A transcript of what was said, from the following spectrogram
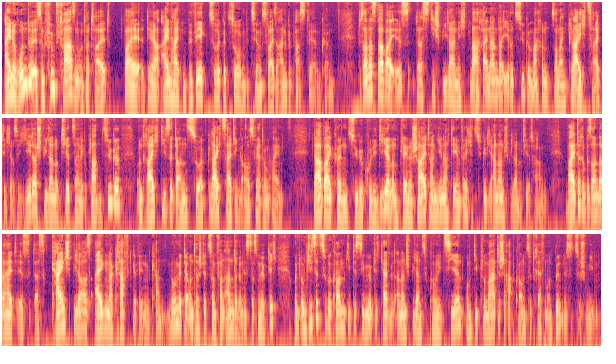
Eine Runde ist in fünf Phasen unterteilt bei der Einheiten bewegt, zurückgezogen bzw. angepasst werden können. Besonders dabei ist, dass die Spieler nicht nacheinander ihre Züge machen, sondern gleichzeitig. Also jeder Spieler notiert seine geplanten Züge und reicht diese dann zur gleichzeitigen Auswertung ein. Dabei können Züge kollidieren und Pläne scheitern, je nachdem, welche Züge die anderen Spieler notiert haben. Weitere Besonderheit ist, dass kein Spieler aus eigener Kraft gewinnen kann. Nur mit der Unterstützung von anderen ist das möglich. Und um diese zu bekommen, gibt es die Möglichkeit, mit anderen Spielern zu kommunizieren, um diplomatische Abkommen zu treffen und Bündnisse zu schmieden.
